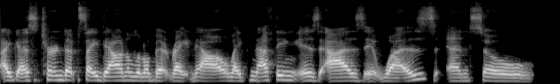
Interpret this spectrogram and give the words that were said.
I guess turned upside down a little bit right now. Like nothing is as it was. And so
